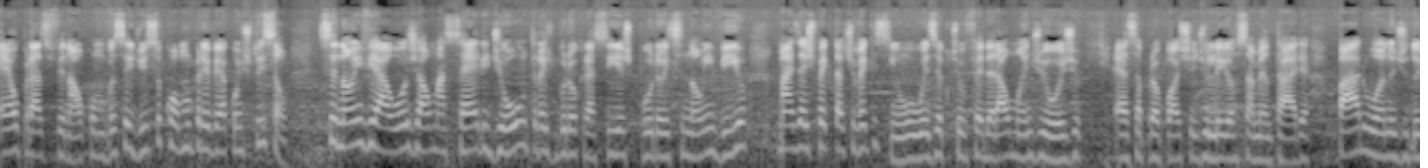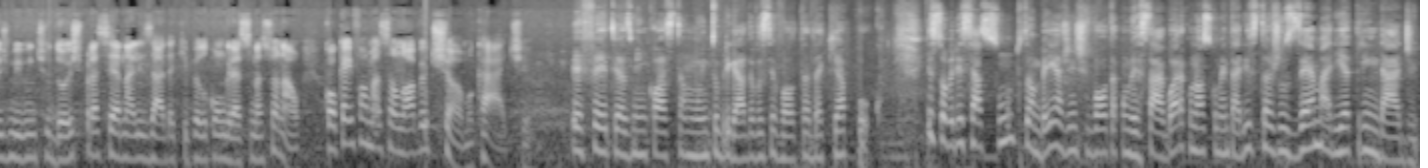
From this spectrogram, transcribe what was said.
é o prazo final, como você disse, como prevê a Constituição. Se não enviar hoje, há uma série de outras burocracias por esse não envio, mas a expectativa é que sim, o Executivo Federal mande hoje essa proposta de lei orçamentária para o ano de 2022 para ser analisada aqui pelo Congresso Nacional. Qualquer informação nova eu te chamo, Kátia. Perfeito, Yasmin Costa, muito obrigada. Você volta daqui a pouco. E sobre esse assunto também, a gente volta a conversar agora com o nosso comentarista José Maria Trindade.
